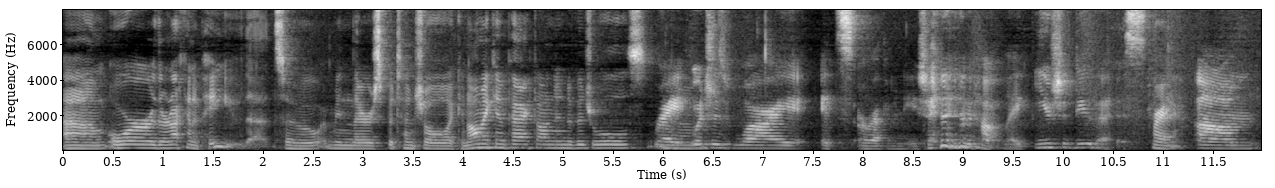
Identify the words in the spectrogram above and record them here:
um, or they're not going to pay you that. So, I mean, there's potential economic impact on individuals. Right, um, which is why it's a recommendation, not like you should do this. Right. Um,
